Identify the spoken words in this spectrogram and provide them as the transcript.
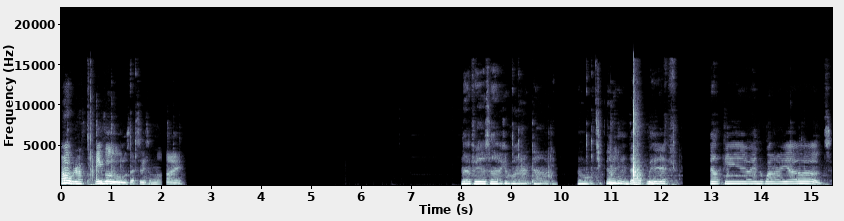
Oh, we don't have tables. That's the reason why. That feels like a wild dog. You know what you're gonna end up with out here in the wilds.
